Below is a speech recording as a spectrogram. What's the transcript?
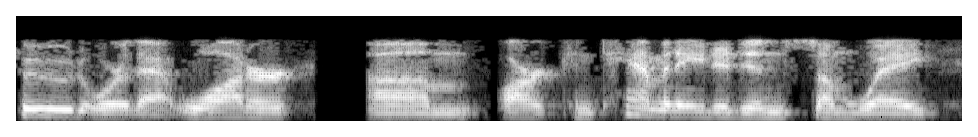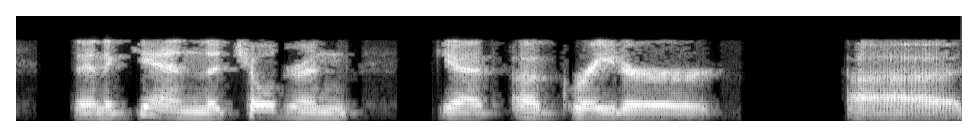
food or that water um, are contaminated in some way, then again, the children get a greater uh,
